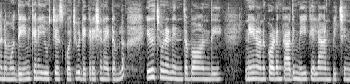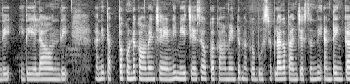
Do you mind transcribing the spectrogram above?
మనము దేనికైనా యూజ్ చేసుకోవచ్చు ఇవి డెకరేషన్ ఐటెంలో. ఇది చూడండి ఎంత బాగుంది. నేను అనుకోవడం కాదు. మీకు ఎలా అనిపించింది? ఇది ఎలా ఉంది? అని తప్పకుండా కామెంట్ చేయండి. మీరు చేసే ఒక్క కామెంట్ మాకు బూస్టప్ లాగా పనిచేస్తుంది. అంటే ఇంకా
